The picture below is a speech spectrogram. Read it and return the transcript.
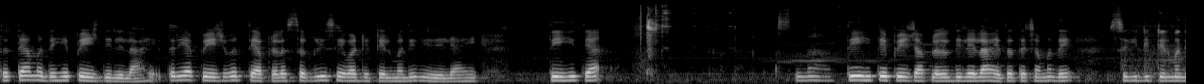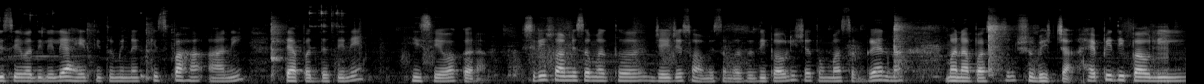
तर त्यामध्ये हे पेज दिलेलं आहे. तर या पेजवरती आपल्याला सगळी सेवा डिटेलमध्ये दिलेली आहे. तेही त्या ना तेही ते पेज आपल्याला दिलेलं आहे. तर त्याच्यामध्ये सगळी डिटेलमध्ये सेवा दिलेली आहे ती तुम्ही नक्कीच पहा आणि त्या पद्धतीने ही सेवा करा. श्री स्वामी समर्थ जय जय स्वामी समर्थ. दीपावलीच्या तुम्हा सगळ्यांना मनापासून शुभेच्छा. हॅपी दीपावली!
